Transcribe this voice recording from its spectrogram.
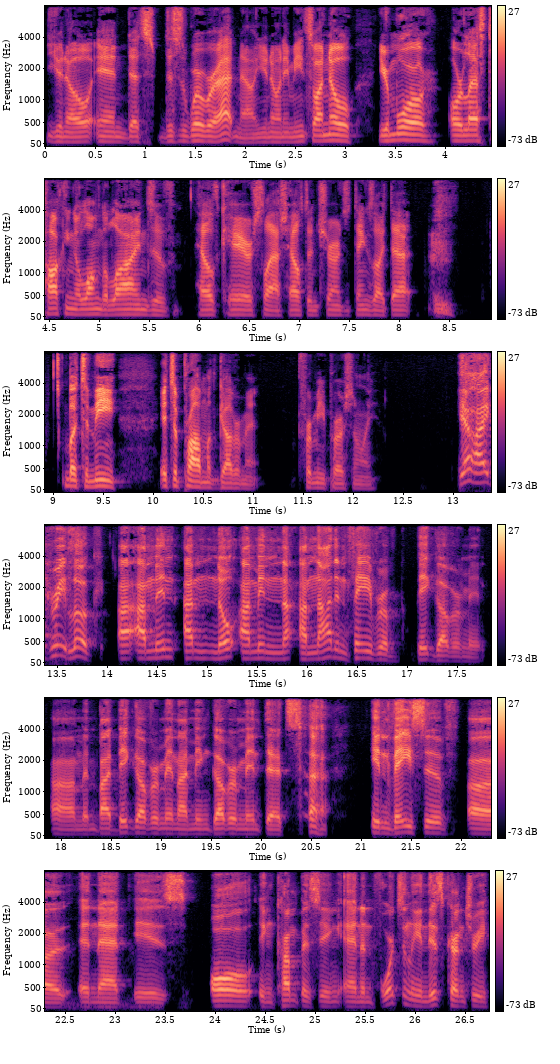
you know, and that's this is where we're at now. You know what I mean? So I know you're more or less talking along the lines of healthcare slash health insurance and things like that. but to me, it's a problem with government for me personally. Yeah, I agree. Look, I, I'm in. I'm no. I'm in. I'm not in favor of big government. Um, and by big government, I mean government that's invasive uh, and that is all encompassing. And unfortunately, in this country,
